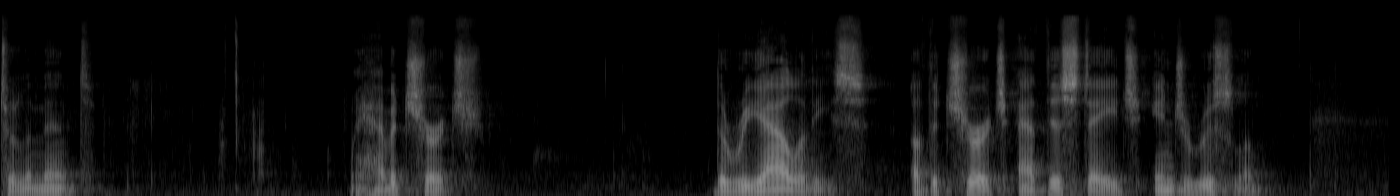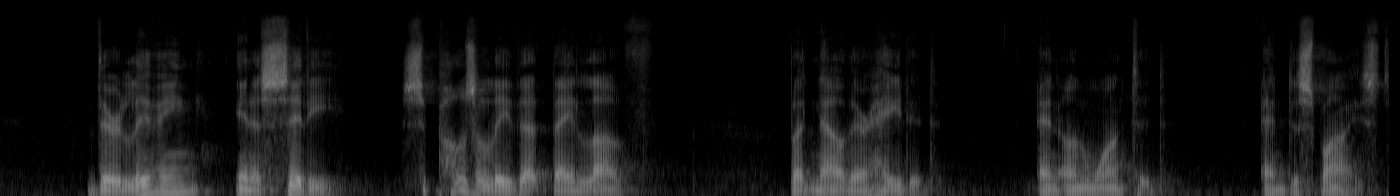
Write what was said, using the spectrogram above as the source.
to lament. We have a church. The realities of the church at this stage in Jerusalem. They're living in a city supposedly that they love, but now they're hated and unwanted and despised.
